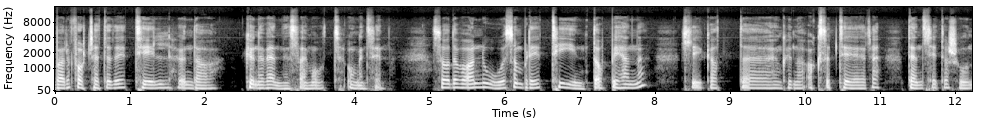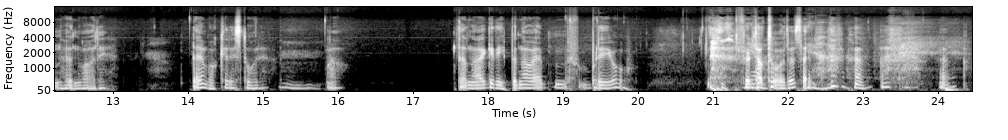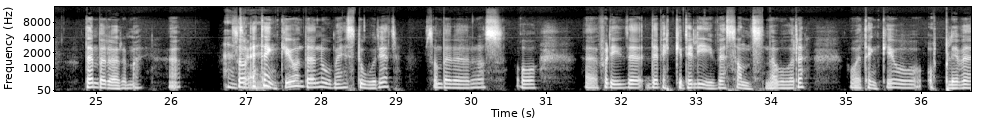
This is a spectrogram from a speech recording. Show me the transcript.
bare fortsette de til hun da kunne vende seg mot ungen sin. Så det var noe som ble tint opp i henne, slik at uh, hun kunne akseptere den situasjonen hun var i. Det er en vakker historie. Mm. Ja. Den er gripende, og jeg blir jo full av tårer selv. Ja. Den berører meg. Ja. Så jeg tenker jo det er noe med historier som berører oss. Og, eh, fordi det, det, vekker til live sansene våre. Og jeg tenker jo å oppleve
